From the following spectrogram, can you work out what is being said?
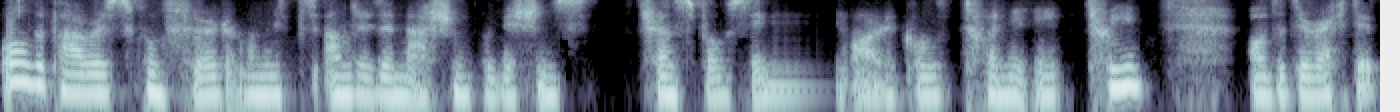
all the powers conferred on it under the national provisions transposing Article 28.3 of the directive.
